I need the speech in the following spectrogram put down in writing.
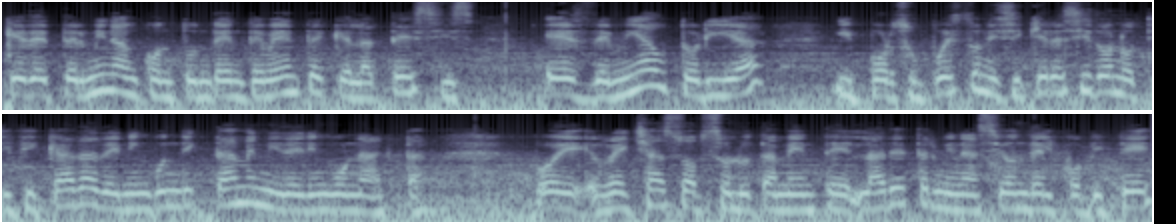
que determinan contundentemente que la tesis es de mi autoría y por supuesto ni siquiera he sido notificada de ningún dictamen ni de ningún acta. Pues rechazo absolutamente la determinación del Comité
